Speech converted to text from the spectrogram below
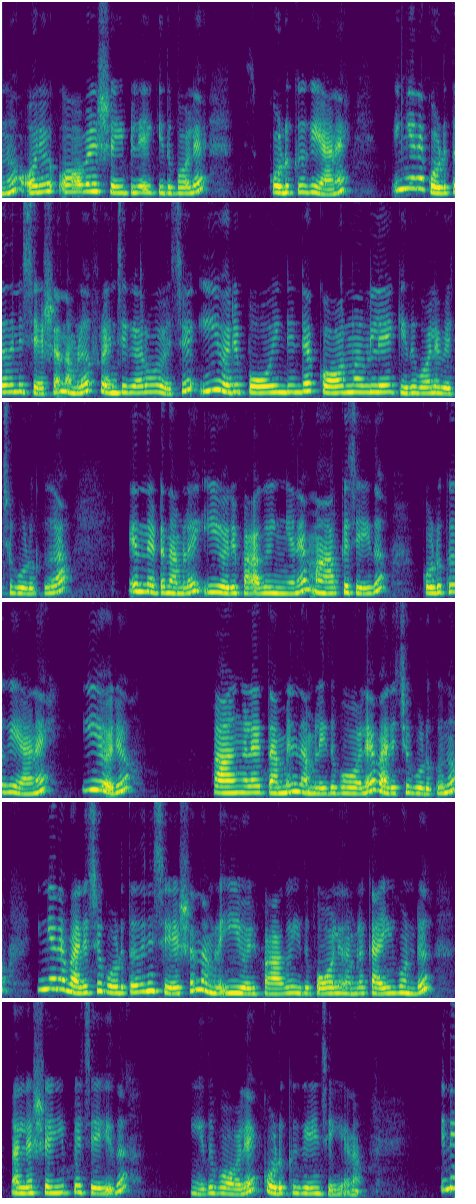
ഒന്ന് ഒരു ഓവൽ ഷേപ്പിലേക്ക് ഇതുപോലെ കൊടുക്കുകയാണ്. ഇങ്ങനെ കൊടുത്തതിന് ശേഷം നമ്മൾ ഫ്രഞ്ച് കർവ് വെച്ച് ഈ ഒരു പോയിന്റിന്റെ കോർണറിലേക്ക് ഇതുപോലെ വെച്ച് കൊടുക്കുക. എന്നിട്ട് നമ്മൾ ഈ ഒരു ഭാഗം ഇങ്ങനെ മാർക്ക് ചെയ്ത് കൊടുക്കുകയാണ്. ഈ ഒരു ഭാഗങ്ങളെ തമ്മിൽ നമ്മൾ ഇതുപോലെ വരച്ചു കൊടുക്കുന്നു. ഇങ്ങനെ വരച്ചു കൊടുത്തതിന് ശേഷം നമ്മൾ ഈ ഒരു ഭാഗം ഇതുപോലെ നമ്മൾ കൈ കൊണ്ട് നല്ല ഷേപ്പ് ചെയ്ത് ഇതുപോലെ കൊടുക്കുകയും ചെയ്യണം. ഇനി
